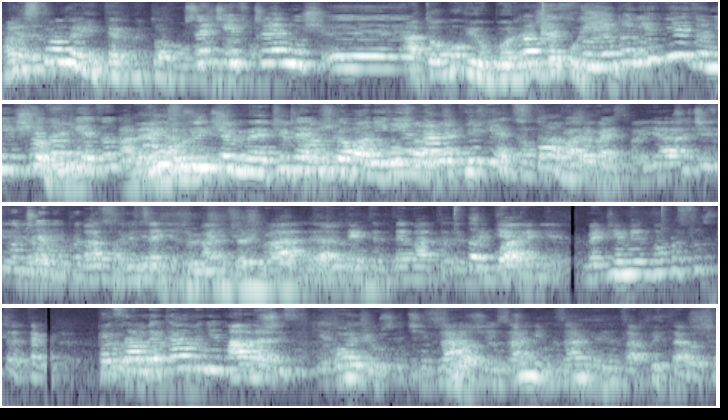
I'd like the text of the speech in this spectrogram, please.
Ale stronę internetową. przeciw czemuś yy, A to mówił burmistrz, że protestują, puści. to nie wiedzą, niech się No dowiedzą. ale to Jest w internecie, Czego? proszę Oni bardzo, nie- są nawet nie wiedzą, podstawy. Proszę Państwa, ja Przeciwko e, czemu bardzo protestujecie? cenię, że Pani przyszła. Tutaj ten temat Dokładnie. będziemy, będziemy po prostu te, tak Pozamykamy nie tylko Ale wszystkie Wodziu, zanim, zanim, zanim zapytasz,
